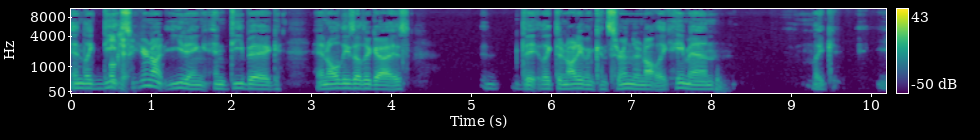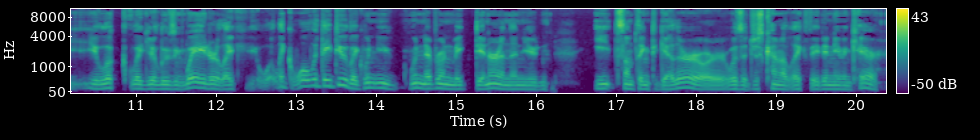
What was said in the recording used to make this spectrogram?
And like D, Okay. so you're not eating, and D bag and all these other guys, they like they're not even concerned. They're not like, hey man, like you look like you're losing weight, or like like what would they do? Like wouldn't you wouldn't everyone make dinner and then you'd eat something together, or was it just kind of like they didn't even care?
